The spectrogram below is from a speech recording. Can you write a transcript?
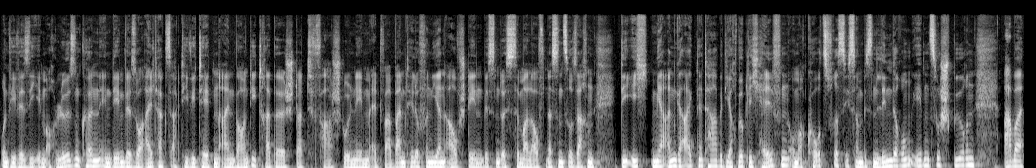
und wie wir sie eben auch lösen können, indem wir so Alltagsaktivitäten einbauen. Die Treppe statt Fahrstuhl nehmen etwa. Beim Telefonieren aufstehen, ein bisschen durchs Zimmer laufen. Das sind so Sachen, die ich mir angeeignet habe, die auch wirklich helfen, um auch kurzfristig so ein bisschen Linderung eben zu spüren. Aber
